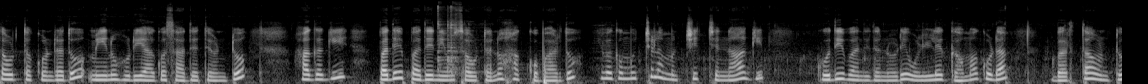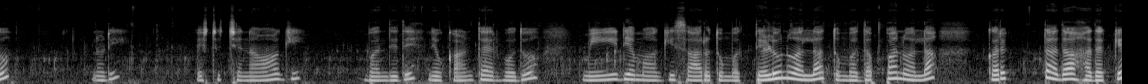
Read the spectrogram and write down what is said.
ಸೌಟ್ ತಗೊಂಡ್ರೆ ಅದು ಮೀನು ಹುಡಿ ಆಗೋ ಸಾಧ್ಯತೆ ಉಂಟು. ಹಾಗಾಗಿ ಪದೇ ಪದೇ ನೀವು ಸೌಟನ್ನು ಹಾಕ್ಕೋಬಾರ್ದು. ಇವಾಗ ಮುಚ್ಚಳ ಮುಚ್ಚಿ ಚೆನ್ನಾಗಿ ಕುದಿ ಬಂದಿದೆ ನೋಡಿ. ಒಳ್ಳೆ ಘಮ ಕೂಡ ಬರ್ತಾ ಉಂಟು. ನೋಡಿ, ಎಷ್ಟು ಚೆನ್ನಾಗಿ ಬಂದಿದೆ. ನೀವು ಕಾಣ್ತಾ ಇರ್ಬೋದು. ಮೀಡಿಯಮ್ ಆಗಿ ಸಾರು ತುಂಬ ತೆಳುನೂ ಅಲ್ಲ, ತುಂಬ ದಪ್ಪನೂ ಅಲ್ಲ. ಕರೆಕ್ಟಾದ ಹದಕ್ಕೆ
